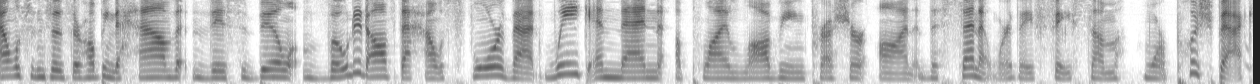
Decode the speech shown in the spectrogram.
Allison says they're hoping to have this bill voted off the House floor that week and then apply lobbying pressure on the Senate, where they face some more pushback.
